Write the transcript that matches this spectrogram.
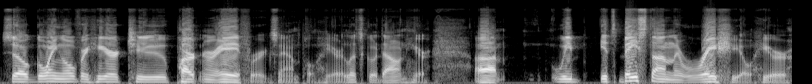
So going over here to partner A, for example, here, let's go down here. Um, we, it's based on the ratio here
